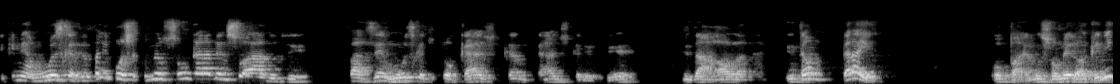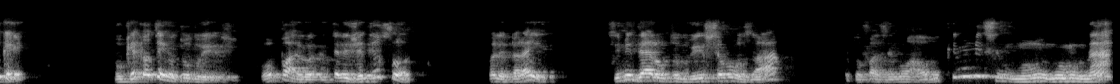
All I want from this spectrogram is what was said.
e que minha música. Eu falei, poxa, como eu sou um cara abençoado de fazer música, de tocar, de cantar, de escrever, de dar aula. Então, peraí. Opa, eu não sou melhor que ninguém. Por que, que eu tenho tudo isso? Opa, eu, inteligente eu sou. Falei, peraí. Se me deram tudo isso, se eu não usar, eu estou fazendo algo que não me não, não, né?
